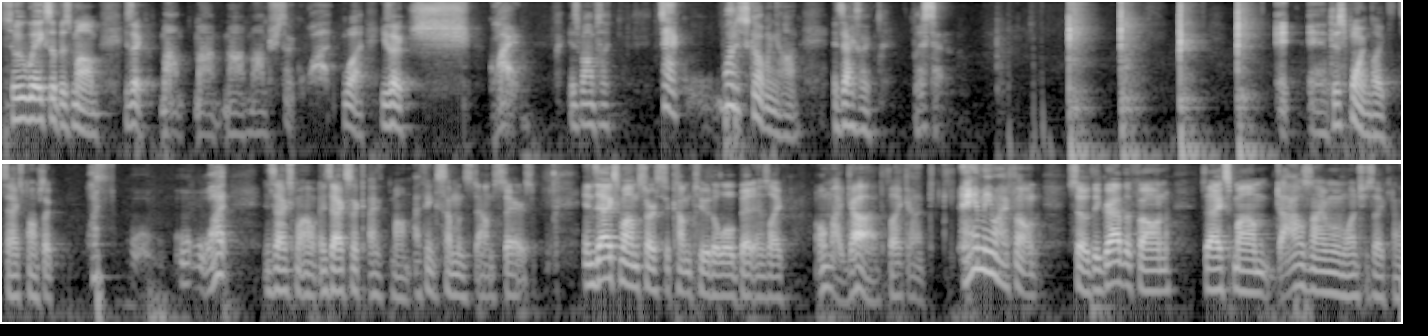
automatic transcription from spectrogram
So he wakes up his mom. He's like, Mom, Mom, Mom, Mom. She's like, What? What? He's like, Shh, quiet. His mom's like, Zach, what is going on? And Zach's like, Listen. And, and at this point, like, Zach's mom's like, What? And Zach's mom, and Zach's like, I, Mom, I think someone's downstairs. And Zach's mom starts to come to it a little bit and is like, oh my God, like, uh, hand me my phone. So they grab the phone. Zach's mom dials 911. She's like, no,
